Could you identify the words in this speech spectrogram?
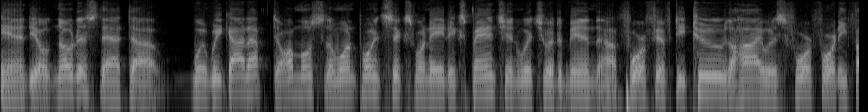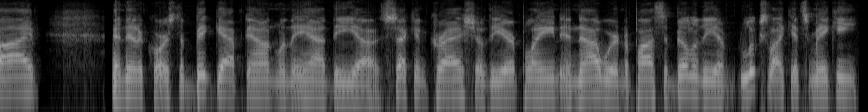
and you'll notice that. Uh, when we got up to almost the 1.618 expansion, which would have been uh, 452, the high was 445. And then, of course, the big gap down when they had the uh, second crash of the airplane. And now we're in the possibility of, looks like it's making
